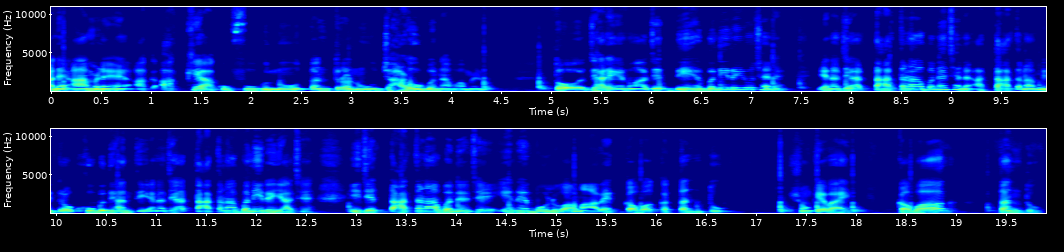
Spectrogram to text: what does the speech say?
અને આમણે આખે આખું ફૂગનું, તંત્રનું ઝાડું બનાવવા માંડ્યું. તો જ્યારે એનો આ જે દેહ બની રહ્યો છે ને, એના જે આ તાતણા બને છે ને, આ તાતણા, મિત્રો ખૂબ ધ્યાનથી, એના જે આ તાતણા બની રહ્યા છે એ જે તાતણા બને છે, એને બોલવામાં આવે કવક તંતુ. શું કહેવાય? કવક તંતુ.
